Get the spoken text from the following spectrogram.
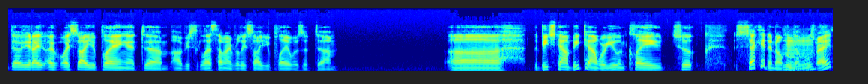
David, I, I, I saw you playing at. Um, obviously, the last time I really saw you play was at um, uh, the Beachtown Beatdown, where you and Clay took second in open Mhm. doubles, right?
